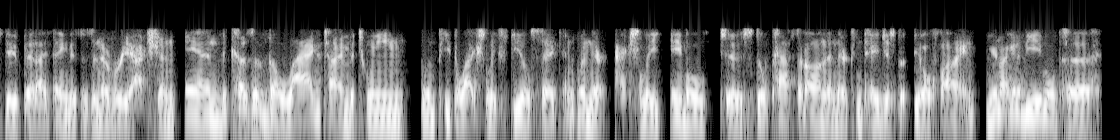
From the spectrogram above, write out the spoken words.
stupid. I think this is an overreaction. And because of the lag time between when people actually feel sick and when they're actually able to still pass it on and they're contagious but feel fine, you're not going to be able to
